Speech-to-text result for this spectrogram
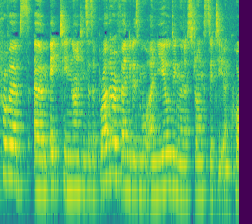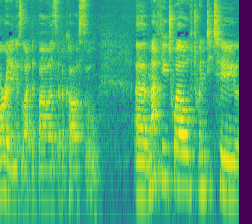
Proverbs um, 18, 19 says, A brother offended is more unyielding than a strong city, and quarrelling is like the bars of a castle. Uh, Matthew 12, 22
